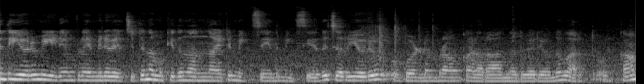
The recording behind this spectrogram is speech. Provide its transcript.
ഇത് ഈ ഒരു മീഡിയം ഫ്ലെയിമിൽ വെച്ചിട്ട് നമുക്കിത് നന്നായിട്ട് മിക്സ് ചെയ്ത് മിക്സ് ചെയ്ത് ചെറിയൊരു ഗോൾഡൻ ബ്രൗൺ കളറാകുന്നത് വരെ ഒന്ന് വറുത്ത് കൊടുക്കാം.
